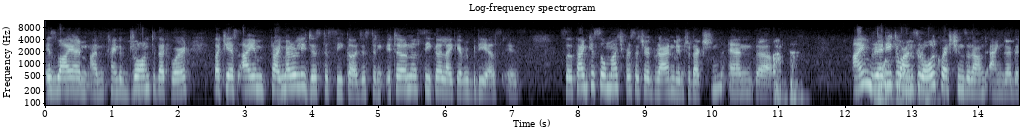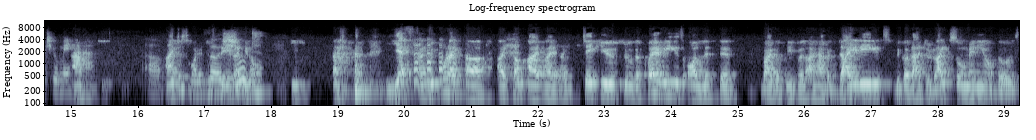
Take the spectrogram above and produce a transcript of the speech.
Is why I'm I'm kind of drawn to that word. But yes, I am primarily just a seeker, just an eternal seeker like everybody else is. So thank you so much for such a grand introduction. And uh, I'm ready Most to answer all questions around anger that you may have. Uh, I just wanted to So say that, shoot. you know, yes, and before I, uh, I come, I, I, I take you through the queries all listed by the people. I have a diaries because I had to write so many of those.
